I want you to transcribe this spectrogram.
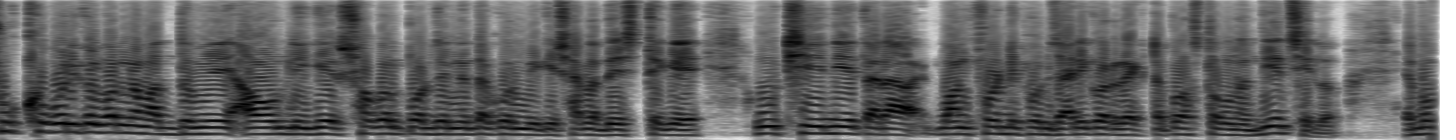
সূক্ষ্ম পরিকল্পনার মাধ্যমে আওয়ামী লীগের সকল পর্যায়ের নেতাকর্মীকে সারা দেশ থেকে উঠিয়ে নিয়ে তারা ওয়ান ফোর জারি করার একটা প্রস্তাবনা দিয়েছিল। এবং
